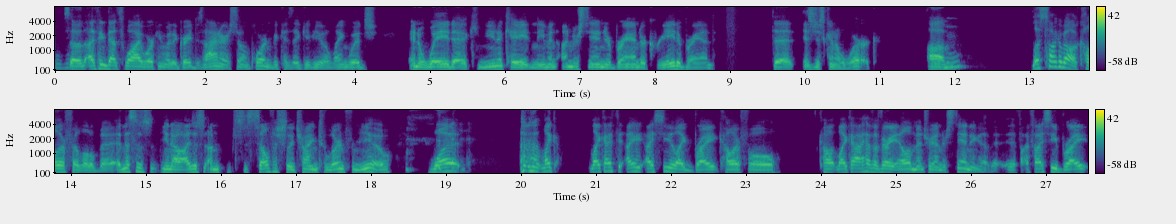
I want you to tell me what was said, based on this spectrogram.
Mm-hmm. So I think that's why working with a great designer is so important because they give you a language and a way to communicate and even understand your brand or create a brand that is just going to work. Um, mm-hmm. Let's talk about color for a little bit. And this is, you know, I just I'm selfishly trying to learn from you. What, like, like I, th- I I see like bright, colorful, color, like I have a very elementary understanding of it. If if I see bright,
